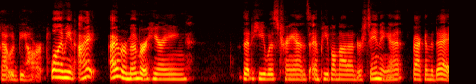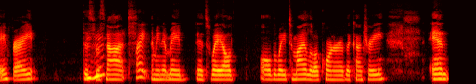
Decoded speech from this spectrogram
That would be hard. Well, I mean, I I remember hearing that he was trans and people not understanding it back in the day, right? This mm-hmm. was not right. I mean, it made its way all all the way to my little corner of the country and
